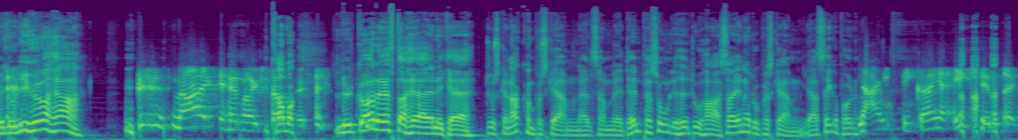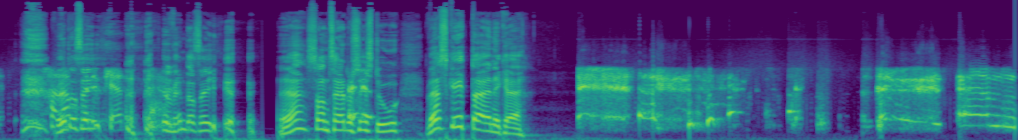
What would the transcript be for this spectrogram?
vil du lige høre her? Nej, Henrik, stop Kommer, lyt godt efter her, Annika. Du skal nok komme på skærmen, altså med den personlighed, du har, så ender du på skærmen. Jeg er sikker på det. Nej, det gør jeg ikke, Henrik. Hold Vent og se. det. Vent og se. Ja, sådan sagde du sidste uge. Hvad skete der, Annika? øhm,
